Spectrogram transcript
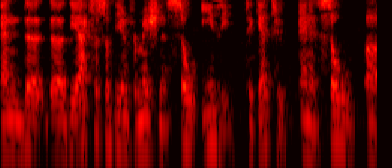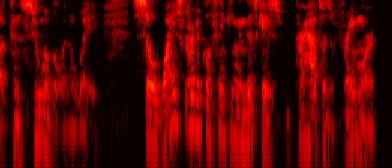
and the the, the access of the information is so easy to get to, and it's so uh, consumable in a way. So, why is critical thinking in this case, perhaps as a framework,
